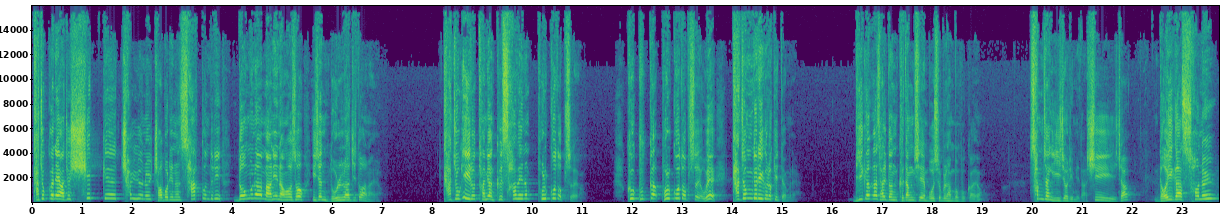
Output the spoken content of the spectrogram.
가족 간에 아주 쉽게 천륜을 저버리는 사건들이 너무나 많이 나와서 이젠 놀라지도 않아요. 가족이 이렇다면 그 사회는 볼 곳 없어요. 그 국가 볼 곳 없어요. 왜? 가정들이 그렇기 때문에. 미가가 살던 그 당시의 모습을 한번 볼까요? 3장 2절입니다. 시작. 너희가 선을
